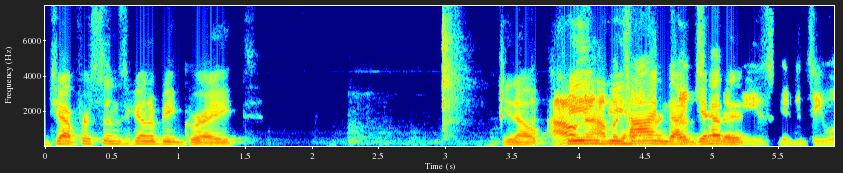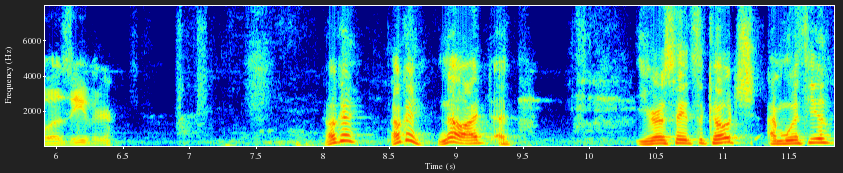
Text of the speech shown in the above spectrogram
Jefferson's going to be great. You know, I don't know how being much behind, I Cook's get gonna it. be as good as he was either. Okay. Okay. No, I, I you're gonna say it's the coach. I'm with you.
